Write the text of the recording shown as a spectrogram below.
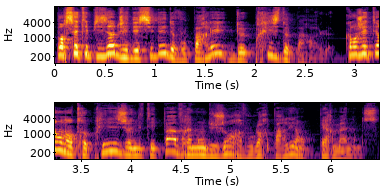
pour cet épisode, j'ai décidé de vous parler de prise de parole. Quand j'étais en entreprise, je n'étais pas vraiment du genre à vouloir parler en permanence.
